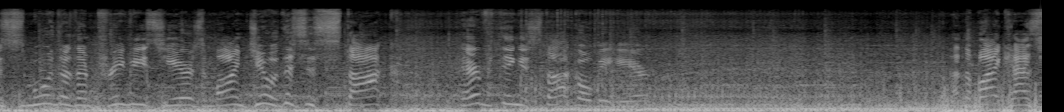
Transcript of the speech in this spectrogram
Is smoother than previous years. and Mind you, this is stock. Everything is stock over here. And the bike has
